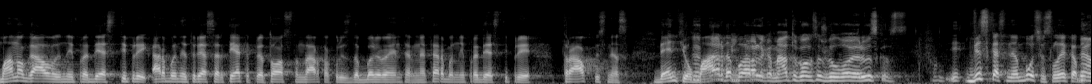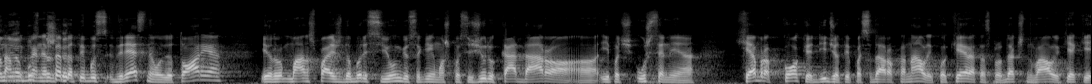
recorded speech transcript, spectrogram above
mano galva jinai pradės stipriai, arba jinai turės artėti prie to standarto, kuris dabar yra internete, arba jinai pradės stipriai trauktis, nes bent jau man Dar dabar... 15 metų, koks aš galvoju, ir viskas. Viskas nebus, visą laiką bus Ne, nu, tam tikra neša, bet tai bus vyresnė auditorija. Ir man, aš, pavyzdžiui, dabar įsijungiu, sakykime, aš pasižiūriu, ką daro ypač užsienyje Hebra, kokio dydžio tai pasidaro kanalai, kokie yra tas production value, kiek jie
